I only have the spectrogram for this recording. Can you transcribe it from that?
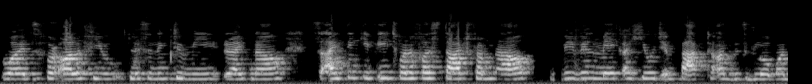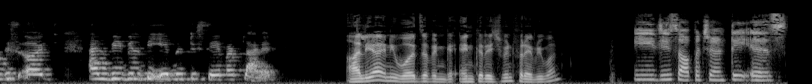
words for all of you listening to me right now. So I think if each one of us start from now, we will make a huge impact on this globe, on this earth, and we will be able to save our planet. Alia, any words of encouragement for everyone? EEG's opportunity is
